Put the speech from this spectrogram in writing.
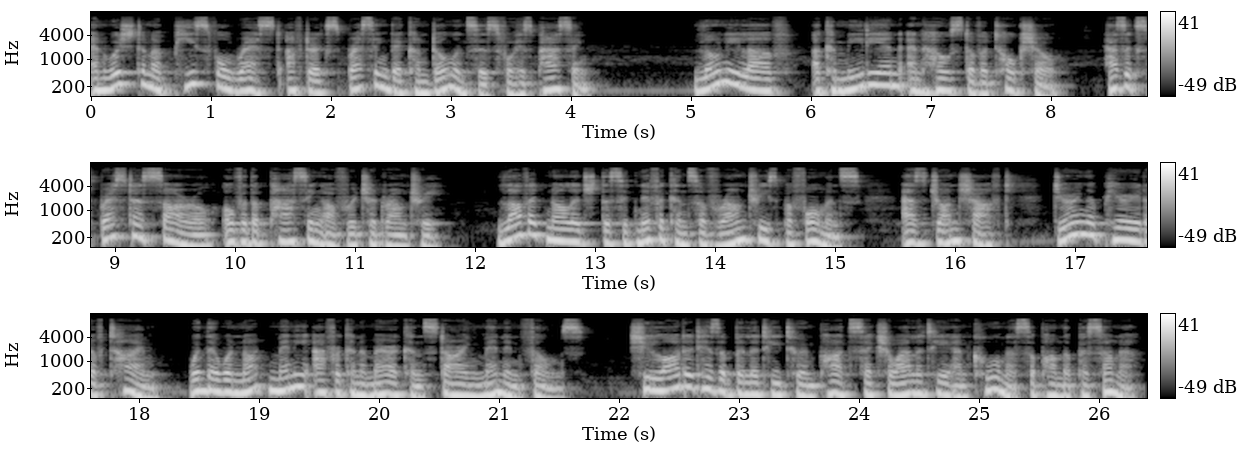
and wished him a peaceful rest after expressing their condolences for his passing. Loni Love, a comedian and host of a talk show, has expressed her sorrow over the passing of Richard Roundtree. Love acknowledged the significance of Roundtree's performance as John Shaft during a period of time when there were not many African Americans starring men in films. She lauded his ability to impart sexuality and coolness upon the persona,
